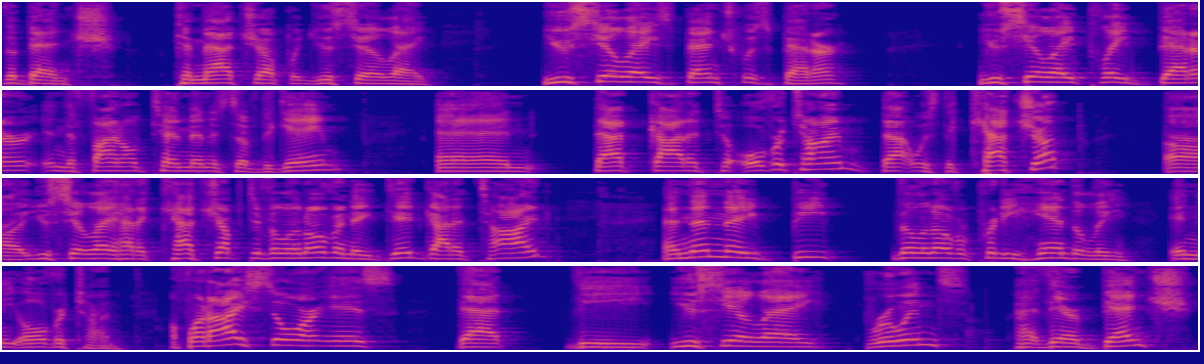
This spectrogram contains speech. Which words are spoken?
the bench to match up with UCLA. UCLA's bench was better. UCLA played better in the final 10 minutes of the game. and that got it to overtime. That was the catch up. Uh, UCLA had to catch up to Villanova, and they did, got it tied. And then they beat Villanova pretty handily in the overtime. What I saw is that the UCLA Bruins, their bench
